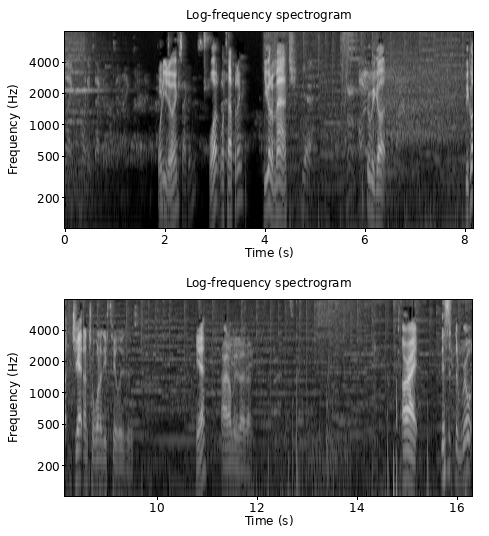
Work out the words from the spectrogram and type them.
like 20 seconds. What are you doing? Seconds. What? What's happening? You got a match. Yeah. Who we got? We got Jet until one of these two loses. Yeah? Alright, I'll move over. Alright. This is the real...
